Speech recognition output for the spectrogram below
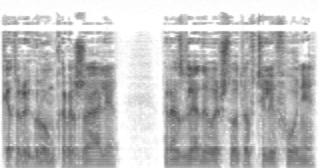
которые громко ржали, разглядывая что-то в телефоне.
